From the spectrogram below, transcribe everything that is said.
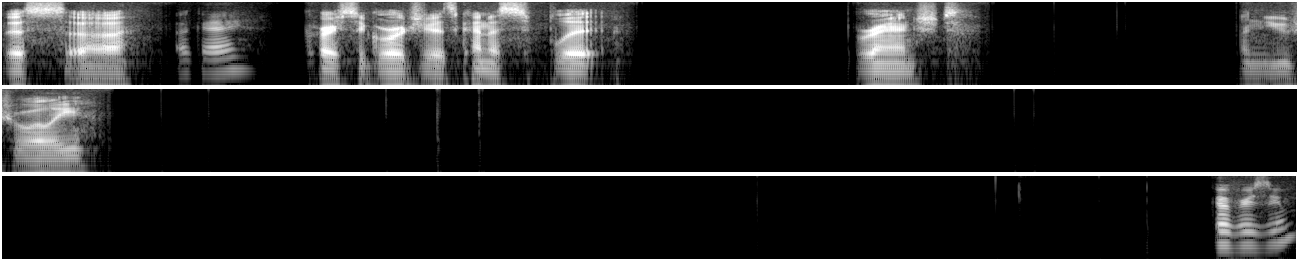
this uh, Okay. Chrysogorgia. It's kind of split, branched, unusually. Go for zoom.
